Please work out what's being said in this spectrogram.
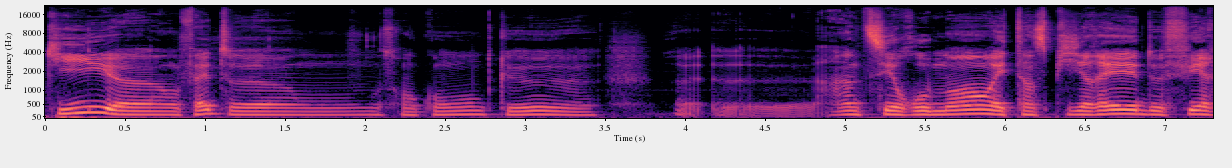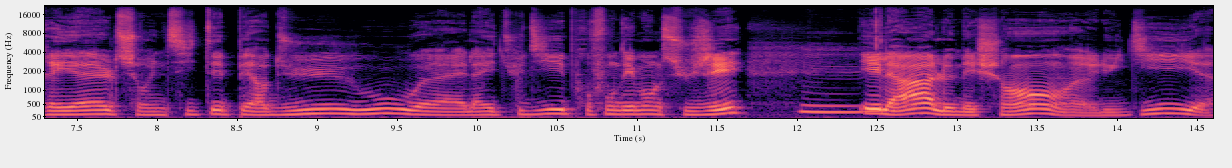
qui, euh, en fait, on se rend compte que un de ses romans est inspiré de faits réels sur une cité perdue où euh, elle a étudié profondément le sujet. Hmm. Et là, le méchant euh, lui dit euh,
